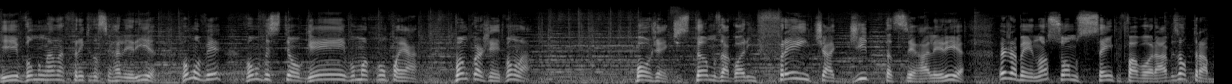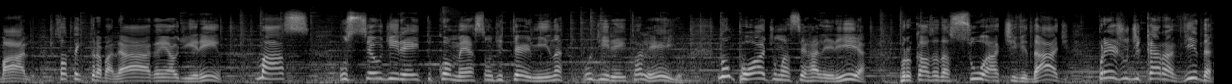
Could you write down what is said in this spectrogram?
E vamos lá na frente da serralheria. Vamos ver, vamos ver se tem alguém, vamos acompanhar. Vamos com a gente, vamos lá. Bom, gente, estamos agora em frente à dita serralheria. Veja bem, nós somos sempre favoráveis ao trabalho. Só tem que trabalhar, ganhar o dinheirinho. Mas o seu direito começa onde termina o direito alheio. Não pode uma serralheria, por causa da sua atividade, prejudicar a vida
